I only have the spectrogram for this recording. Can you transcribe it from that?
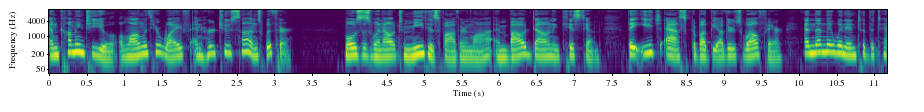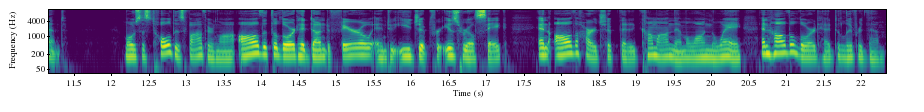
am coming to you, along with your wife and her two sons with her. Moses went out to meet his father in law and bowed down and kissed him. They each asked about the other's welfare, and then they went into the tent. Moses told his father in law all that the Lord had done to Pharaoh and to Egypt for Israel's sake, and all the hardship that had come on them along the way, and how the Lord had delivered them.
